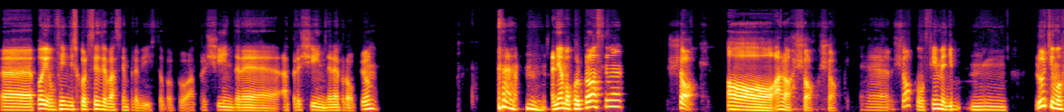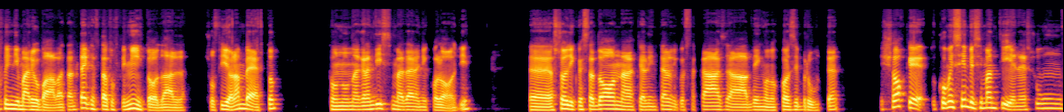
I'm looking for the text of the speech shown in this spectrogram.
Ehm, poi un film di Scorsese va sempre visto, proprio a prescindere a prescindere proprio. Andiamo col prossimo, Shock. Oh, allora Shock, Shock. Ehm, Shock è un film di mhmm, l'ultimo film di Mario Bava, tant'è che è stato finito dal suo figlio Lamberto, con una grandissima Daria Nicolodi. La storia di questa donna che all'interno di questa casa avvengono cose brutte. Shock, come sempre, si mantiene su un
